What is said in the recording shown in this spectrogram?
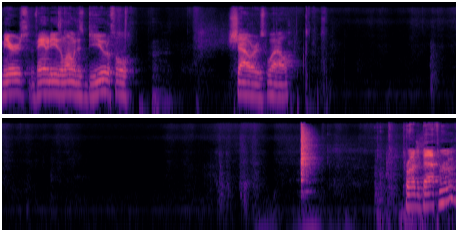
Mirrors, vanities, along with this beautiful shower as well. Private bathroom.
